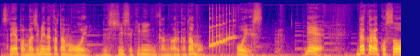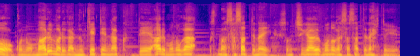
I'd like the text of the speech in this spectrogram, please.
ですねやっぱ真面目な方も多いですし責任感のある方も多いです。でだからこそこの〇〇が抜けてなくてあるものが、まあ、刺さってないその違うものが刺さってないという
